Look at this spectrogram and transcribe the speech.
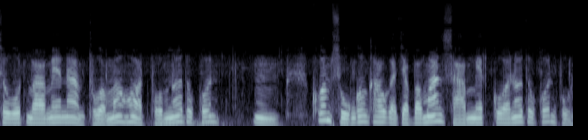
สมมุติว่าแม่น้ำท่วมมาฮอดผมเนาะทุกคน อืมความสูงของเขาก็จะประมาณสามเมตรกว่าเนาะทุกคนพุ่น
